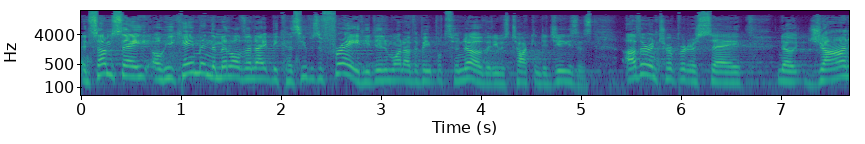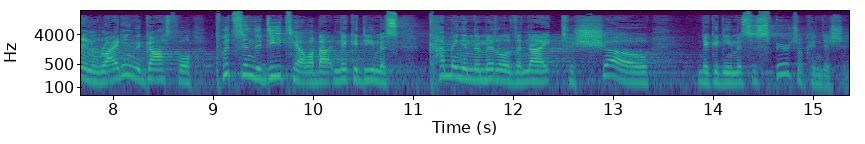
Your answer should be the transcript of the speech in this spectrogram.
And some say, oh, he came in the middle of the night because he was afraid. He didn't want other people to know that he was talking to Jesus. Other interpreters say, no, John, in writing the gospel, puts in the detail about Nicodemus coming in the middle of the night to show Nicodemus' spiritual condition.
